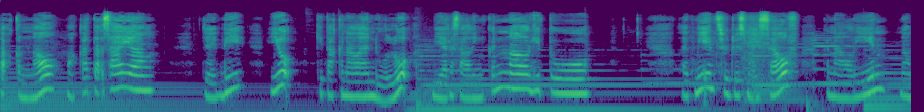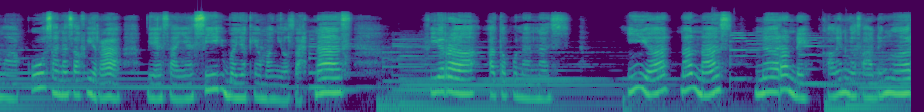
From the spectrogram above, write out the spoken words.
tak kenal maka tak sayang. Jadi, yuk kita kenalan dulu biar saling kenal gitu. Let me introduce myself. Kenalin, nama aku Sana Safira. Biasanya sih banyak yang manggil Sahnas, Vira, ataupun Nanas. Iya, Nanas. Beneran deh, kalian gak salah denger.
